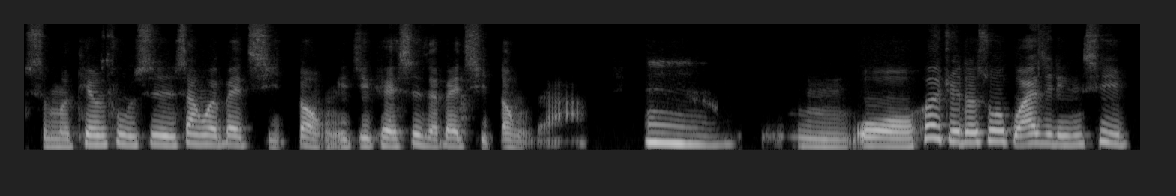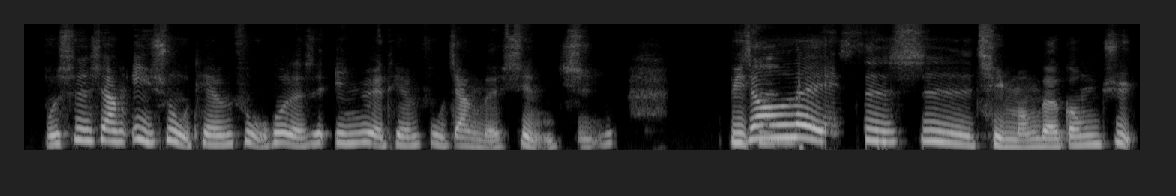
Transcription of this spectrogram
什么天赋是尚未被启动，以及可以试着被启动的啊。嗯。嗯，我会觉得说古埃及灵气不是像艺术天赋或者是音乐天赋这样的性质，比较类似是启蒙的工具。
